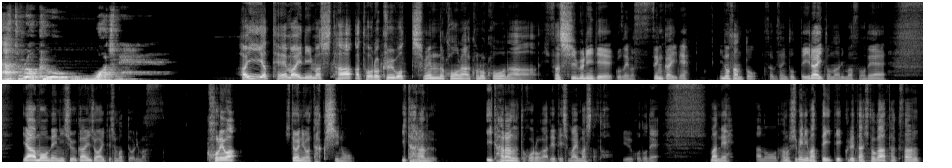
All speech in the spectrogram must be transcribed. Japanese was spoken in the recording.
アトロクウォッチメンはい、やってまいりました。アトロクウォッチメンのコーナー、このコーナー、久しぶりでございます。前回ね、イノさんと久々に撮って以来となりますので、いや、もうね、2週間以上空いてしまっております。これは、ひとえに私の至らぬ、至らぬところが出てしまいましたということで、まあね、あの、楽しみに待っていてくれた人がたくさん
